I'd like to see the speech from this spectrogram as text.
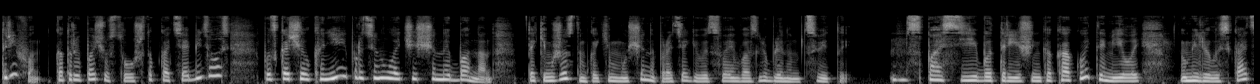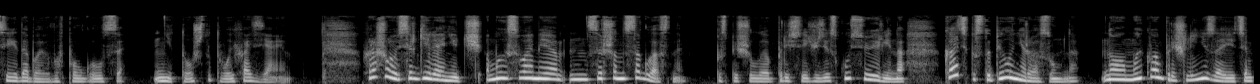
Трифон, который почувствовал, что Катя обиделась, подскочил к ней и протянул очищенный банан, таким жестом, каким мужчина протягивает своим возлюбленным цветы. «Спасибо, Тришенька, какой ты милый!» — умилилась Катя и добавила в полголоса. «Не то, что твой хозяин». «Хорошо, Сергей Леонидович, мы с вами совершенно согласны. — поспешила пресечь дискуссию Ирина. «Катя поступила неразумно, но мы к вам пришли не за этим.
